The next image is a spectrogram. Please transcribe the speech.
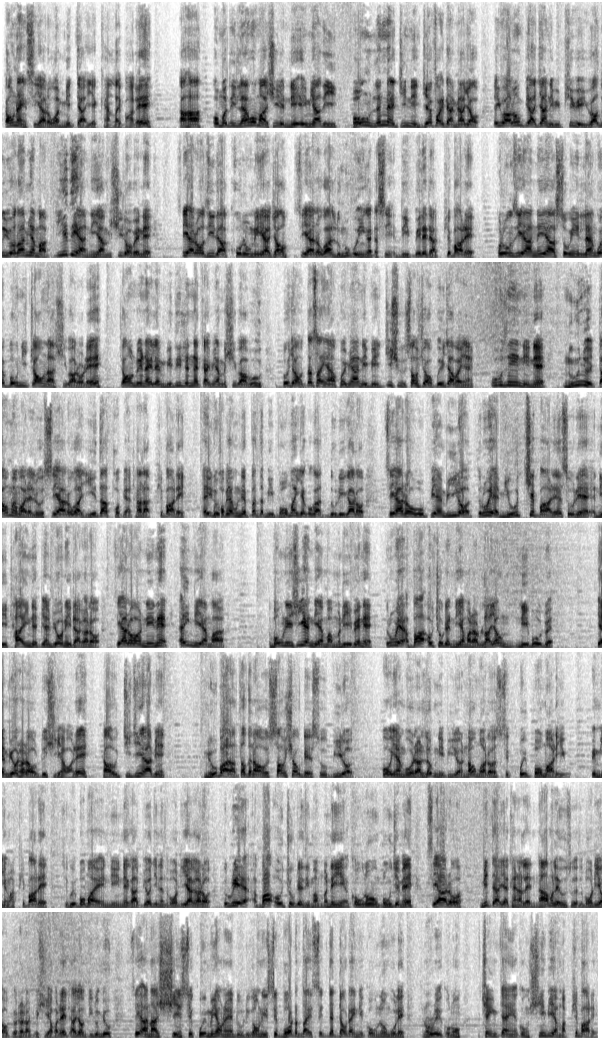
တောင်းနိုင်ဆရာတော်ကမြစ်တာရက်ခံလိုက်ပါတယ်။ဒါဟာအုံမတီလမ်းခွဲမှာရှိတဲ့နေအိမ်များသည်ဘုံလက်နက်ကြီးနှင့် Jet Fighter များကြောင့်တရွာလုံးပြာကျနေပြီဖြစ်၍ရွာသူရွာသားများမှာပြေးစရာနေရာမရှိတော့ဘဲနဲ့ဆရာတော်စီတာခိုးလုံနေရကြောင်းဆရာတော်ကလူမှုကွန်ရက်ကတဆင့်အသိပေးလိုက်တာဖြစ်ပါတယ်။ ကိုလုံစီယာနေရာဆိုရင်လမ်းခွဲဘုံကြီးကျောင်းသာရှိပါတော့တယ်။ကျောင်းတွင်း၌လည်းမိသည့်လက်နက်ကင်များမရှိပါဘူး။ထို့ကြောင့်တက်ဆိုင်ရာအဖွဲ့များအနေဖြင့်ကြည့်ရှုစောင့်ရှောက်ပေးကြပါရန်ဥပစင်းအနေနဲ့နူးညွတ်တောင်းပန်ပါတယ်လို့ဆရာတော်ကရေးသားဖော်ပြထားတာဖြစ်ပါတယ်။အဲဒီလိုဖော်ပြမှုနဲ့ပတ်သက်ပြီးဘောမရက်ကွက်ကသူတွေကတော့ဆရာတော်ကိုပြန်ပြီးတော့သူတို့ရဲ့မျိုးချစ်ပါတယ်ဆိုတဲ့အနေထားကြီးနဲ့ပြန်ပြောနေတာကတော့ဆရာတော်အနေနဲ့အဲ့ဒီနေရာမှာဘုံနေရှိတဲ့နေရာမှာမနေဘဲနဲ့သူတို့ရဲ့အဘအုပ်ချုပ်တဲ့နေရာမှာတော့လာရောက်နေဖို့အတွက်ပြန်ပြောထားတာကိုတွေ့ရှိရပါတယ်။ဒါကိုကြည်ချင်းအပြင် မျိုးပါတာသာသနာကိုစောင့်ရှောက်တယ်ဆိုပြီးတော့ပေါ်ရန်ကိုလာလုံနေပြီးတော့နောက်မှာတော့စစ်ခွေးဘောမာတွေကိုတွေ့မြင်မှာဖြစ်ပါတယ်စစ်ခွေးဘောမာရဲ့အနေနဲ့ကပြောချင်တဲ့သဘောတရားကတော့သူတို့ရဲ့အဘအုပ်ချုပ်တဲ့စီမှာမနေရင်အကုန်လုံးကိုဘုံကျင်မယ်ဆရာတော်မေတ္တာရက်ခံတာလဲနားမလည်ဘူးဆိုတဲ့သဘောတရားကိုပြောထားတာတွေ့ရှိရပါတယ်ဒါကြောင့်ဒီလိုမျိုးစစ်အာဏာရှင်စစ်ခွေးမရောက်နိုင်တဲ့သူဒီကောင်းတွေစစ်ဘောတတိုက်စစ်တက်တောက်တိုင်တွေအကုန်လုံးကိုလည်းကျွန်တော်တို့တွေအကုန်လုံးအချိန်တန်အကုန်ရှင်းပြရမှာဖြစ်ပါတယ်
